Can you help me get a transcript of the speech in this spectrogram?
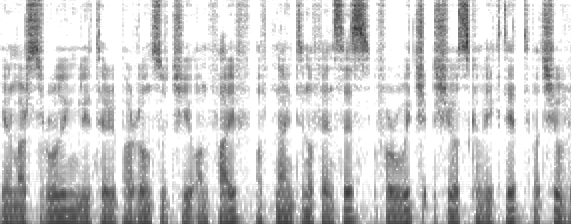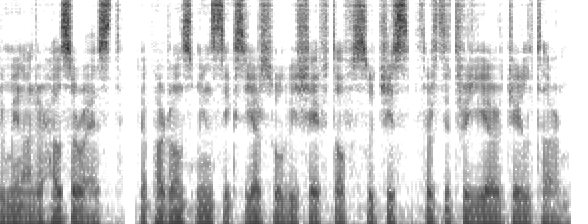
Myanmar's ruling military pardoned Suu Kyi on 5 of 19 offenses for which she was convicted, but she will remain under house arrest. The pardons mean six years will be shaved off Suu Kyi's 33-year jail term.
